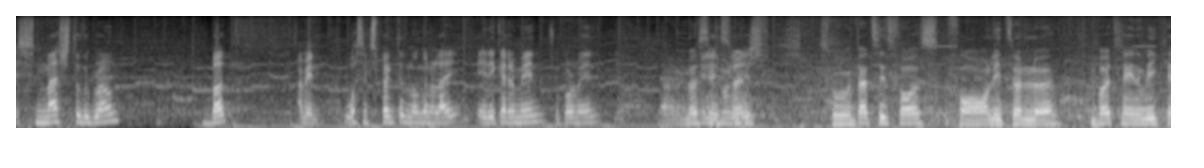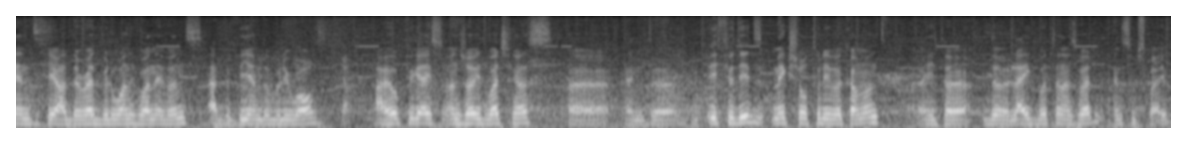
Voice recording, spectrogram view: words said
smashed to the ground. But I mean, was expected, not gonna lie. AD remain, support main. Uh, nothing strange. So that's it for us for little uh, bot lane weekend here at the Red Bull 1v1 event at the BMW World. Yeah. I hope you guys enjoyed watching us uh, and uh, if you did, make sure to leave a comment, hit uh, the like button as well and subscribe.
